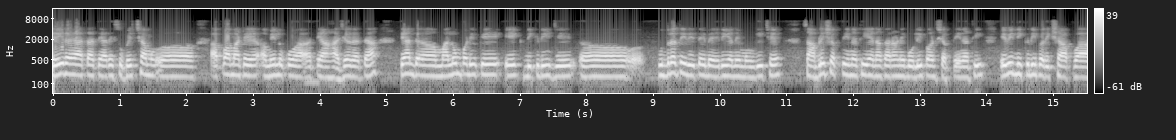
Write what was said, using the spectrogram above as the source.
જઈ રહ્યા હતા ત્યારે શુભેચ્છા આપવા માટે અમે લોકો ત્યાં હાજર હતા. ત્યાં માલુમ પડ્યું કે એક દીકરી જે કુદરતી રીતે બહેરી અને મૂંગી છે. સાંભળી શકતી નથી, એના કારણે બોલી પણ શકતી નથી. એવી દીકરી પરીક્ષા આપવા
